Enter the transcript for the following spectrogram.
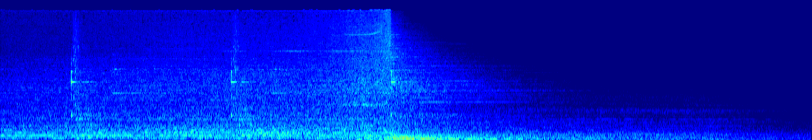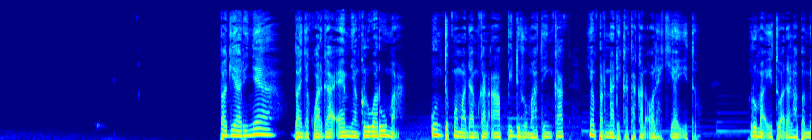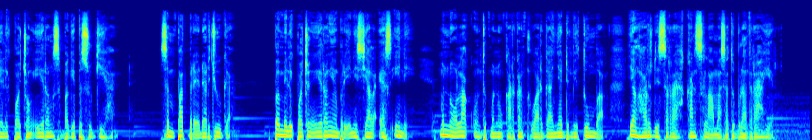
Pagi harinya, banyak warga M yang keluar rumah untuk memadamkan api di rumah tingkat yang pernah dikatakan oleh Kiai itu. Rumah itu adalah pemilik pocong ireng sebagai pesugihan. Sempat beredar juga, pemilik pocong ireng yang berinisial S ini menolak untuk menukarkan keluarganya demi tumbal yang harus diserahkan selama satu bulan terakhir.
